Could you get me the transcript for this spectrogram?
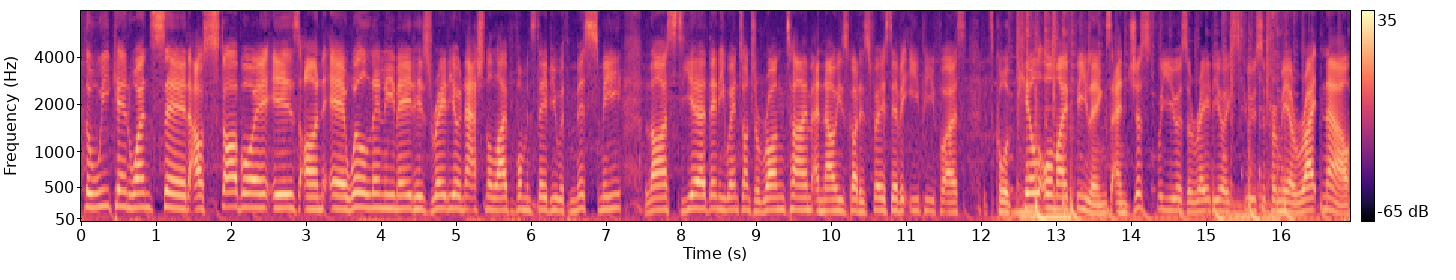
the Weeknd once said, our star boy is on air. Will Linley made his radio national live performance debut with Miss Me last year. Then he went on to Wrong Time, and now he's got his first ever EP for us. It's called Kill All My Feelings. And just for you as a radio exclusive premiere right now,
